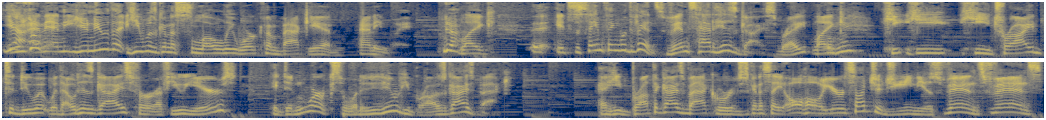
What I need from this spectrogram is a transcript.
Yeah, and, and you knew that he was going to slowly work them back in anyway. Yeah. Like uh, it's the same thing with Vince. Vince had his guys, right? Like Mm-hmm. he he he tried to do it without his guys for a few years. It didn't work. So what did he do? He brought his guys back. And he brought the guys back who were just going to say, "Oh, you're such a genius, Vince, Vince.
